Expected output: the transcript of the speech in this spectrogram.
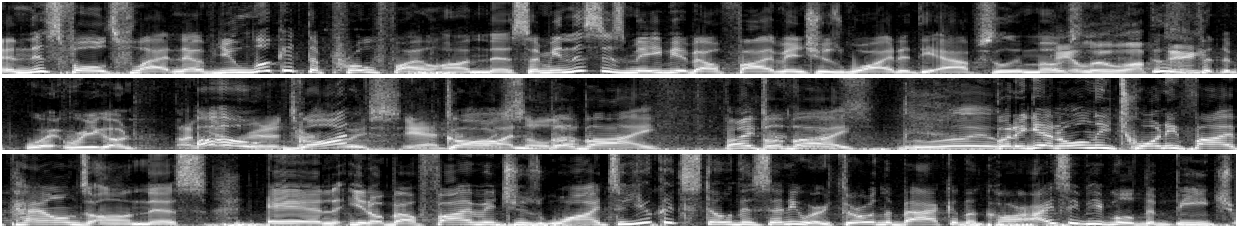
and this folds flat. Now, if you look at the profile on this, I mean, this is maybe about five inches wide at the absolute most. Hey, Lou, update? the- where, where are you going? I'm oh, gone? Yeah, gone. Bye-bye. Bye, Bye-bye. But again, only 25 pounds on this, and you know about five inches wide, so you could stow this anywhere. Throw it in the back of the car. I see people at the beach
